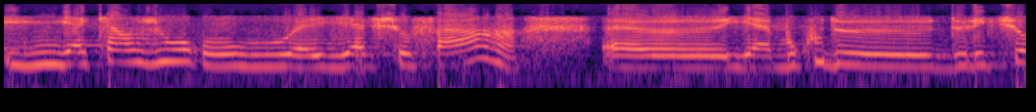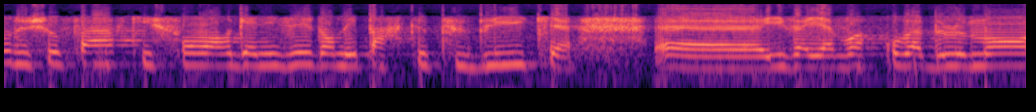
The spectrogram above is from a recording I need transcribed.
Il n'y a qu'un jour où il y a le chauffard. Il y a beaucoup de, lectures du chauffard qui sont organisées dans des parcs publics. Il va y avoir probablement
